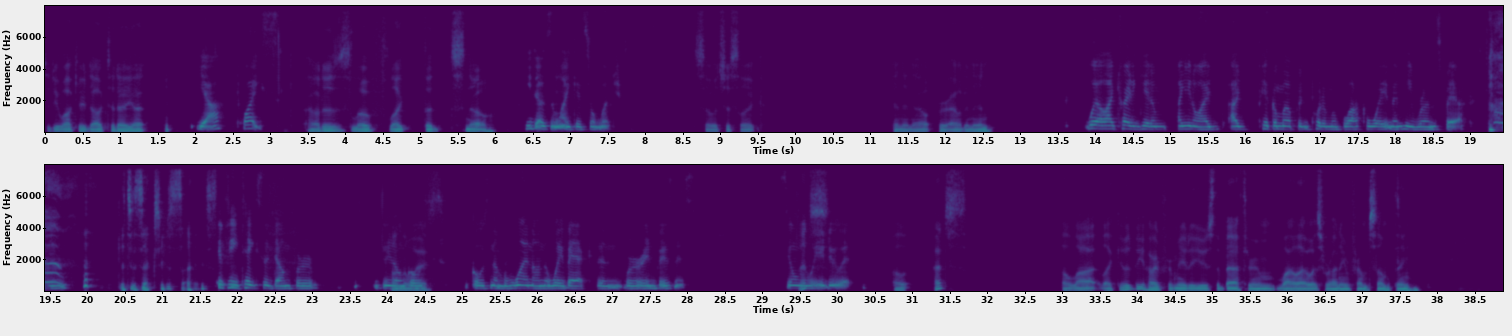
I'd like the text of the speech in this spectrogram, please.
Did you walk your dog today yet? Yeah, twice. How does Loaf like the snow? He doesn't like it so much. So it's just like in and out or out and in. Well, I try to get him. I- You know, I I pick him up and put him a block away, and then he runs back. Gets his exercise. if he takes a dump or you know the way. goes goes number one on the way back, then we're in business. It's the only way to do it. Oh, that's a lot. Like it would be hard for me to use the bathroom while I was running from something.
